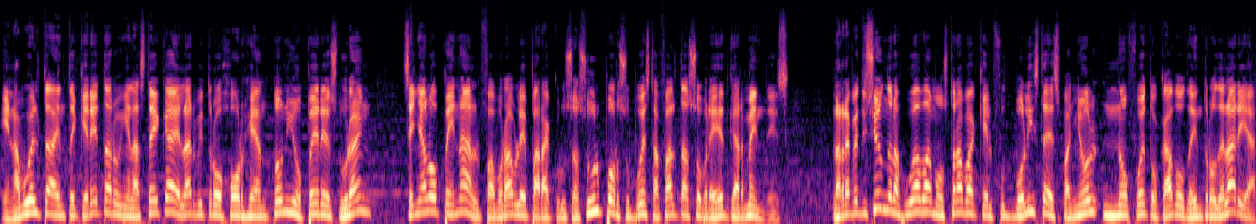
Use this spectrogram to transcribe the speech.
En la vuelta ante Querétaro en el Azteca, el árbitro Jorge Antonio Pérez Durán señaló penal favorable para Cruz Azul por supuesta falta sobre Edgar Méndez. La repetición de la jugada mostraba que el futbolista español no fue tocado dentro del área,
